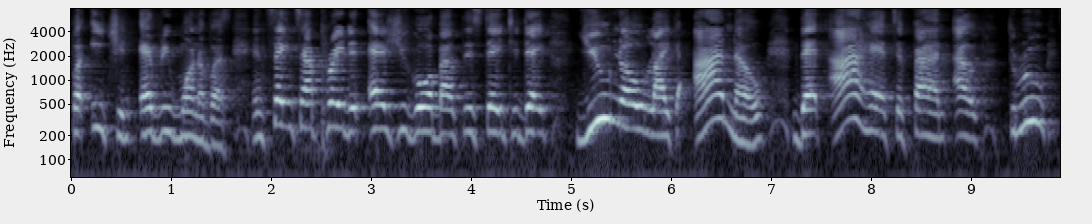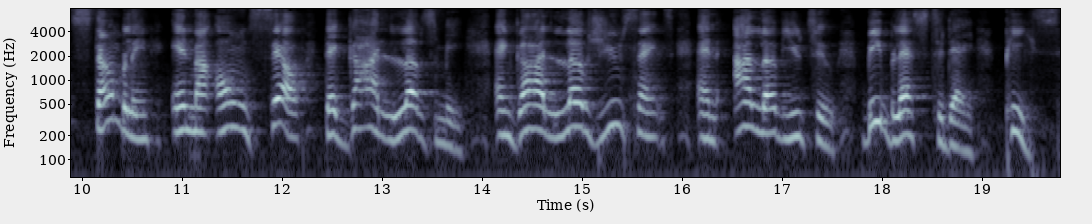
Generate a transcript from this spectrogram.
for each and every one of us. And saints, I pray that as you go about this day today, you know, like I know, that I had to find out through stumbling in my own self that God loves me and God loves you, saints, and I love you too. Be blessed today. Peace.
